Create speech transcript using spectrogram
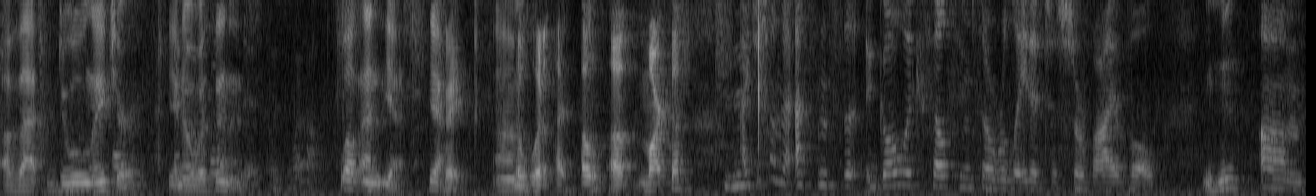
of that dual nature, you know, within us. As well. Well, and yes, yeah. Great. Um, so what? I, oh, uh, Marka. I just want to ask, since the egoic self seems so related to survival, mhm. um,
